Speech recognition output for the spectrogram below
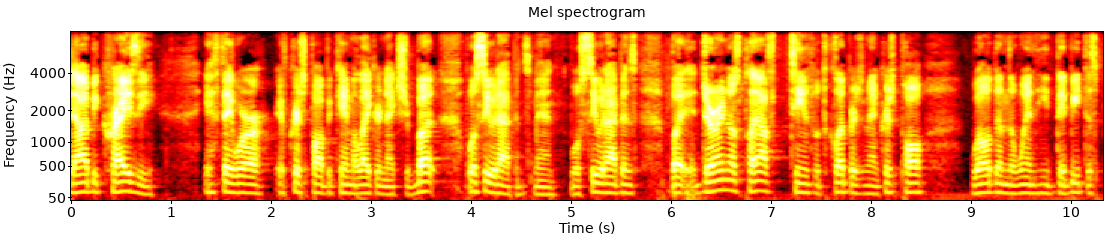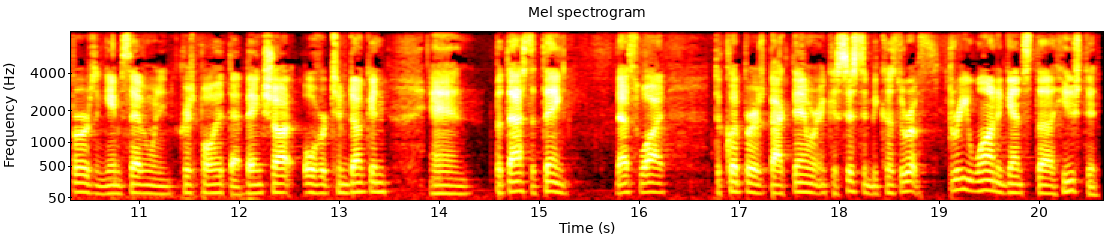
That would be crazy if they were if Chris Paul became a Laker next year. But we'll see what happens, man. We'll see what happens. But during those playoff teams with the Clippers, man, Chris Paul willed them to win. He they beat the Spurs in Game Seven when Chris Paul hit that bank shot over Tim Duncan. And but that's the thing. That's why the Clippers back then were inconsistent because they were up three one against uh, Houston,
